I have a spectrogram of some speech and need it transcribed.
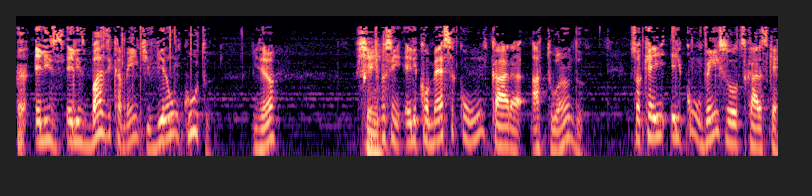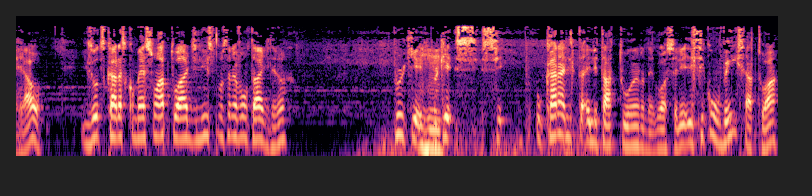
eles, eles basicamente viram um culto. Entendeu? Porque, Sim. tipo assim, ele começa com um cara atuando, só que aí ele convence os outros caras que é real, e os outros caras começam a atuar de livre espontânea vontade, entendeu? Por quê? Uhum. Porque se, se- o cara ele tá, ele tá atuando no negócio ali, ele se convence a atuar,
